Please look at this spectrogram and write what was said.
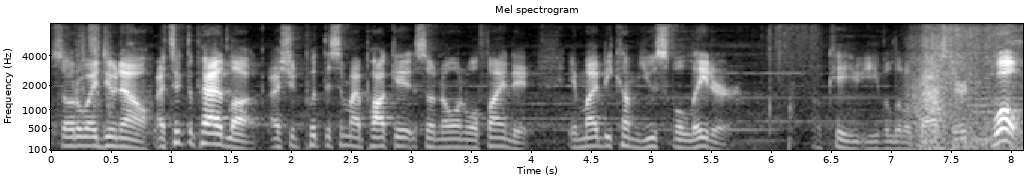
So what do I do now? I took the padlock. I should put this in my pocket so no one will find it. It might become useful later. Okay, you evil little bastard. Whoa!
